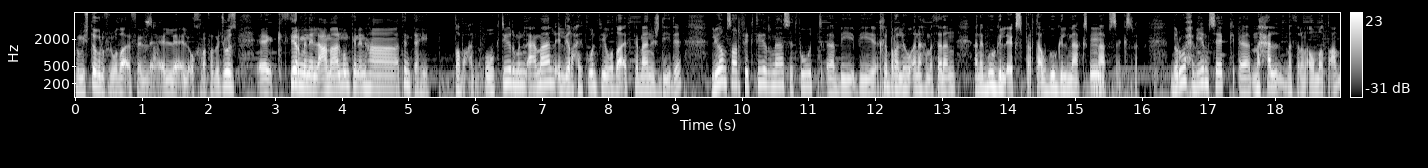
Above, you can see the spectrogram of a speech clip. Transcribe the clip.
إنهم يشتغلوا في الوظائف ال. ال الأخرى فبجوز آه كثير من الأعمال ممكن إنها تنتهي طبعا. وكثير من الأعمال اللي راح تكون في وظائف كمان جديدة. اليوم صار في كثير ناس تفوت آه، بخبرة اللي هو أنا مثلا أنا Google expert أو جوجل ماكس. Maps expert بروح بيمسك آه، محل مثلا أو مطعم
